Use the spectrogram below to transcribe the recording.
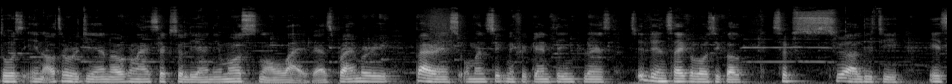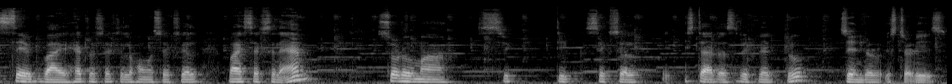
those in authority and organized sexually and emotional life. As primary parents, women significantly influence children's psychological sexuality is shaped by heterosexual, homosexual, bisexual, and sadomasochistic sexual status reflect to gender studies.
